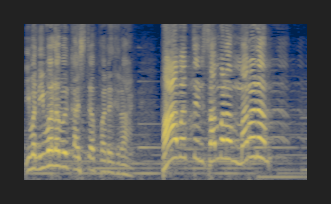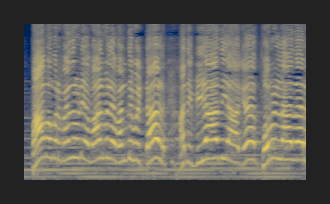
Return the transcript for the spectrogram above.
இவன் இவ்வளவு கஷ்டப்படுகிறான். பாவத்தின் சம்பளம் மரணம். பாவம் ஒரு மனிதனுடைய வாழ்வில் வந்துவிட்டால் அது வியாதியாக பொருளாதார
